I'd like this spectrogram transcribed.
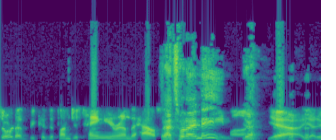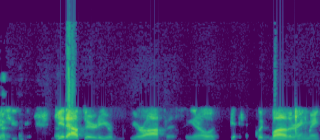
sort of because if I'm just hanging around the house, That's what I mean. yeah, yeah. you get out there to your your office. You know, get, quit bothering me.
